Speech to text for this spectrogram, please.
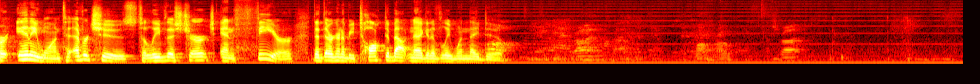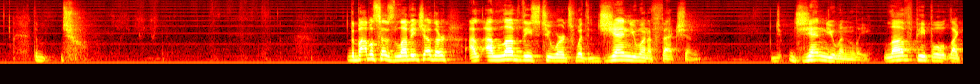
for anyone to ever choose to leave this church and fear that they're going to be talked about negatively when they do. The, the Bible says, love each other. I, I love these two words with genuine affection. Genuinely. Love people like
